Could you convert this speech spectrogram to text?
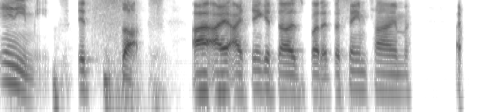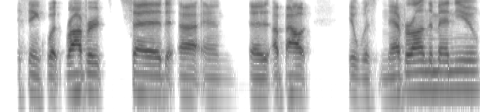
any means. It sucks. I, I I think it does, but at the same time, I think what Robert said uh, and uh, about it was never on the menu,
